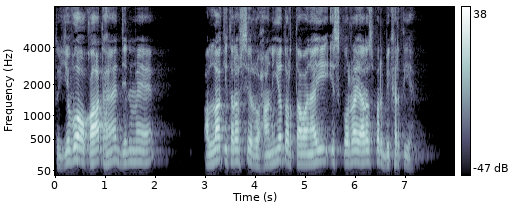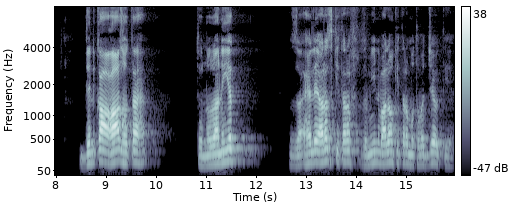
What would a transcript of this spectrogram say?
تو یہ وہ اوقات ہیں جن میں اللہ کی طرف سے روحانیت اور توانائی اس قرۂۂ عرض پر بکھرتی ہے۔ دن کا آغاز ہوتا ہے تو نورانیت اہل عرض کی طرف، زمین والوں کی طرف متوجہ ہوتی ہے۔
